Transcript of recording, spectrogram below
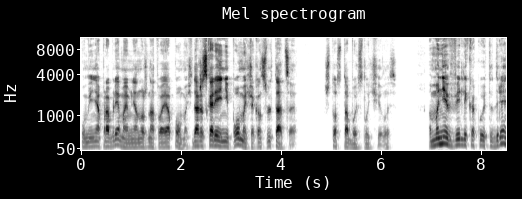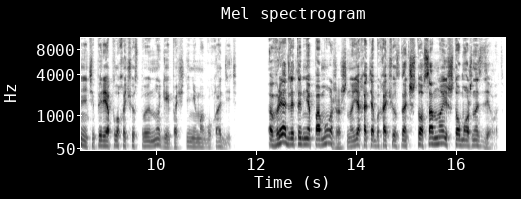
У меня проблема, и мне нужна твоя помощь. Даже скорее не помощь, а консультация». «Что с тобой случилось?» «Мне ввели какую-то дрянь, и теперь я плохо чувствую ноги и почти не могу ходить». «Вряд ли ты мне поможешь, но я хотя бы хочу знать, что со мной и что можно сделать.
